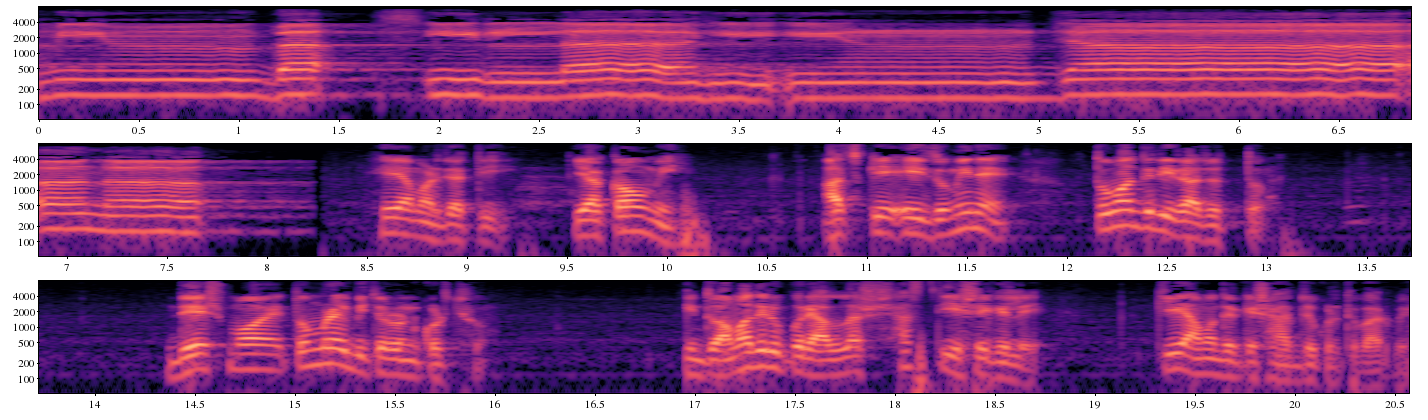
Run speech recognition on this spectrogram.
من بأس الله إن جاءنا হে আমার জাতি ইয়া কৌমি আজকে এই জমিনে তোমাদেরই রাজত্ব দেশময় তোমরাই বিচরণ করছো কিন্তু আমাদের উপরে আল্লাহর শাস্তি এসে গেলে কে আমাদেরকে সাহায্য করতে পারবে?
